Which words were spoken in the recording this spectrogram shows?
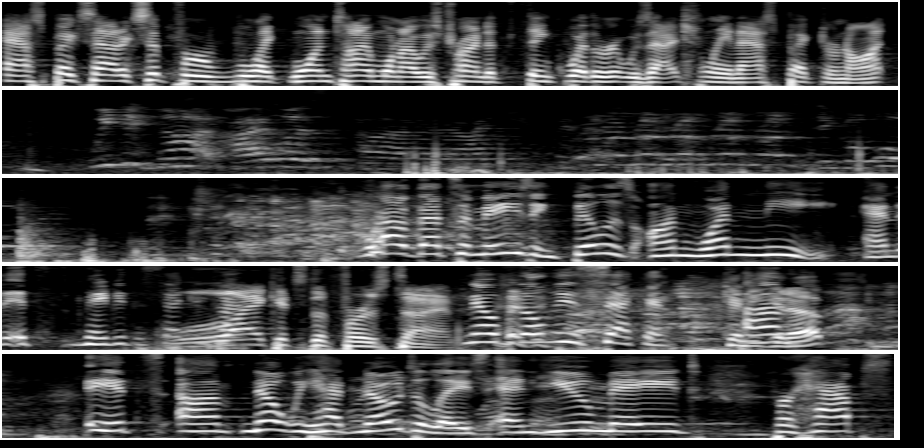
aspects out, except for like one time when I was trying to think whether it was actually an aspect or not? We did not. I was. Uh, I can't say that. Wow, that's amazing. Bill is on one knee, and it's maybe the second time. Like it's the first time. No, but only the second. Can you Um, get up? It's um, no, we had no delays, and you made perhaps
